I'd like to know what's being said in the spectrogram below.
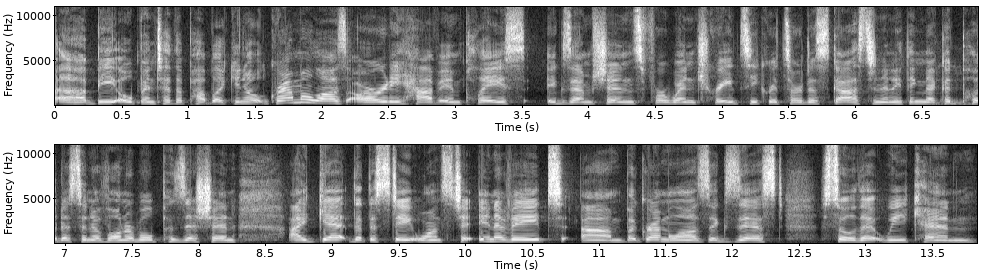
uh, be open to the public. You know, GRAMA laws already have in place exemptions for when trade secrets are discussed and anything that could put us in a vulnerable position. I get that the state wants to innovate, um, but GRAMA laws exist so that we can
